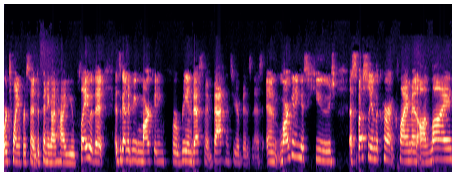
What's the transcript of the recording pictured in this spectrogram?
or 20%, depending on how you play with it, is going to be marketing for reinvestment back into your business. And marketing is huge, especially in the current climate online.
